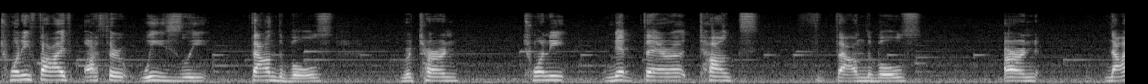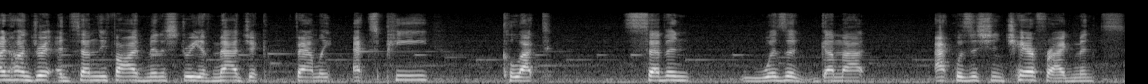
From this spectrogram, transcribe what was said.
25 Arthur Weasley Foundables, return 20 Nymphadora Tonks Foundables, earn 975 Ministry of Magic Family XP, collect 7 Wizengamot Acquisition Chair Fragments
